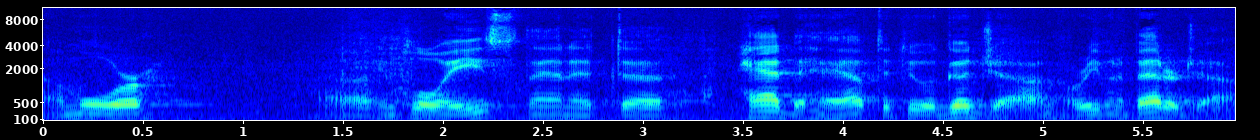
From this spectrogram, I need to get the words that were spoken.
uh, more uh, employees than it uh, had to have to do a good job or even a better job.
